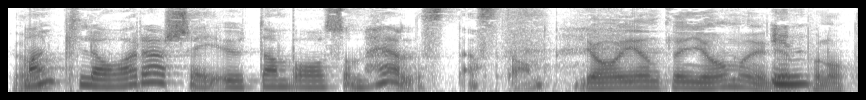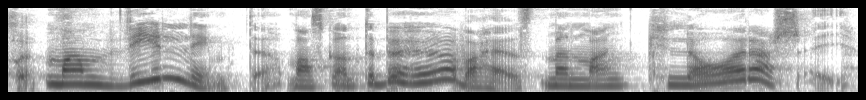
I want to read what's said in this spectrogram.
Man klarar sig utan vad som helst nästan. ja, egentligen gör man ju det In- på något sätt. Man vill inte, man ska inte behöva helst, men man klarar sig.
